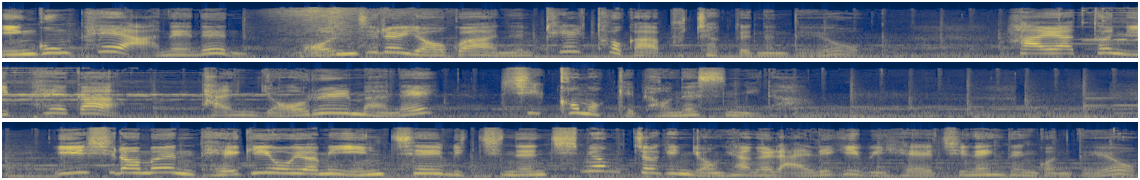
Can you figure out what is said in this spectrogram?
인공 폐 안에는 먼지를 여과하는 필터가 부착됐는데요. 하얗던 이 폐가 단 열흘 만에 시커멓게 변했습니다. 이 실험은 대기 오염이 인체에 미치는 치명적인 영향을 알리기 위해 진행된 건데요.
